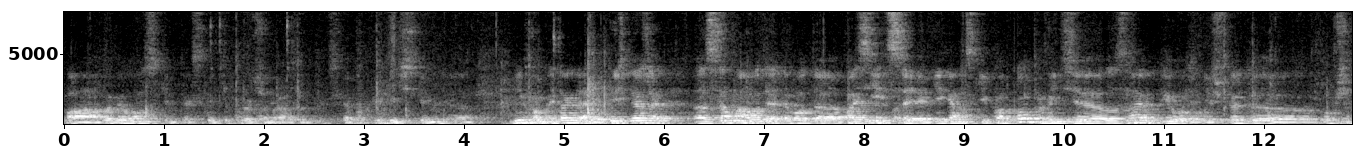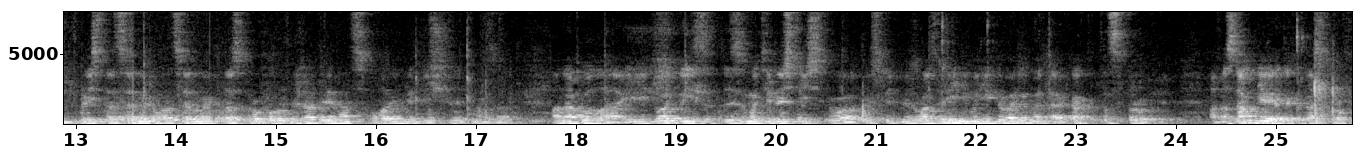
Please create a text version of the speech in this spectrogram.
по вавилонским, так сказать, и прочим разным, так сказать, апокрифическим мифам и так далее. То есть даже э, сама вот эта вот э, позиция гигантский потоп, ведь э, знают биологи, что это, в общем, плейстоценовая голоценовая катастрофа рубежа 12,5 тысяч лет назад. Она была. И только из, из материалистического, так сказать, мировоззрения мы не говорим это как катастрофе. А на самом деле эта катастрофа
